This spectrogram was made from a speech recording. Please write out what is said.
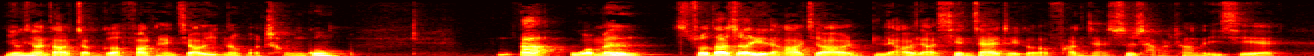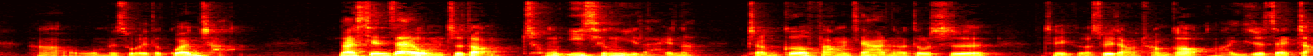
影响到整个房产交易能否成功。那我们说到这里的话，就要聊一聊现在这个房产市场上的一些啊，我们所谓的观察。那现在我们知道，从疫情以来呢，整个房价呢都是这个水涨船高啊，一直在涨。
